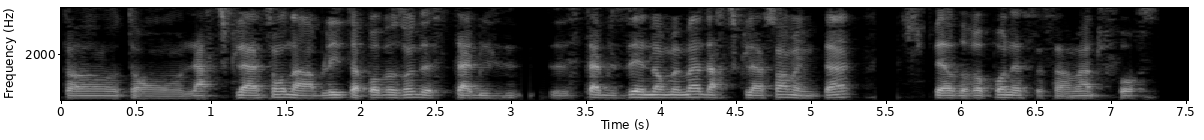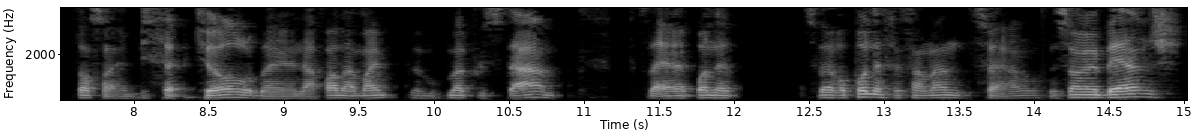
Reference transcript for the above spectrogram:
ton, ton articulation d'emblée, tu n'as pas besoin de stabiliser, énormément d'articulation en même temps, tu ne perdras pas nécessairement de force. C'est un bicep curl, ben, une affaire de même, le mouvement plus stable, tu verrais pas, tu verras pas nécessairement de différence. Mais sur un bench,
